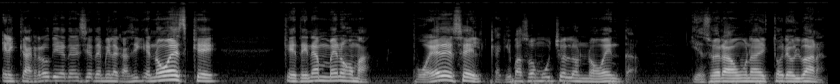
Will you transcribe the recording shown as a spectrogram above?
el carrero tiene que tener 7000 acá. Así que no es que, que tengan menos o más. Puede ser, que aquí pasó mucho en los 90, y eso era una historia urbana,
